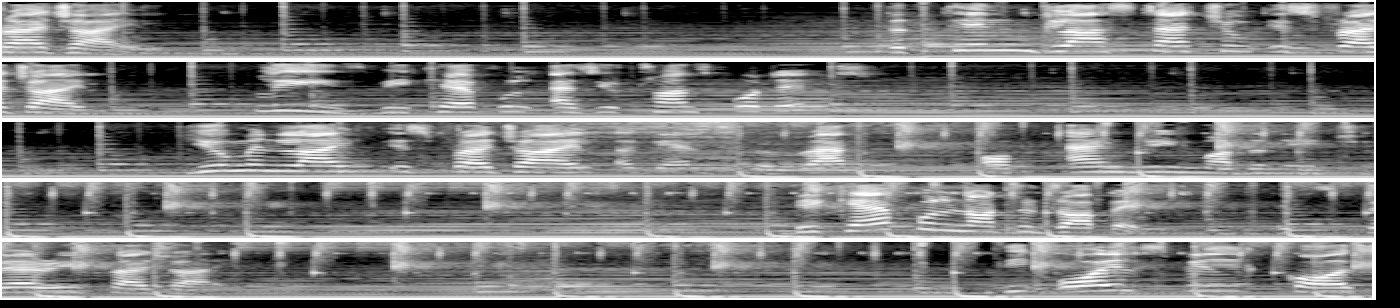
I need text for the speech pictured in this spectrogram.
Fragile the thin glass statue is fragile. Please be careful as you transport it. Human life is fragile against the wrath of angry Mother Nature. Be careful not to drop it. It's very fragile. The oil spill caused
